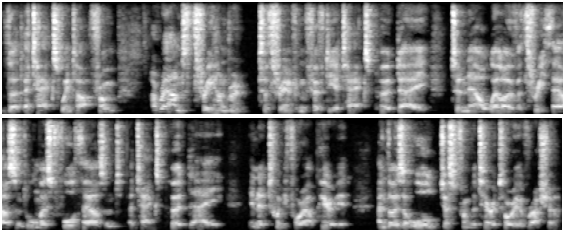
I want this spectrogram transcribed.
that attacks went up from around 300 to 350 attacks per day to now well over 3,000, almost 4,000 attacks per day in a 24 hour period. And those are all just from the territory of Russia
